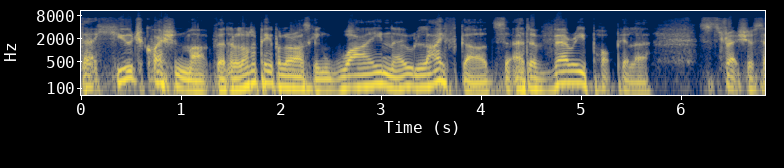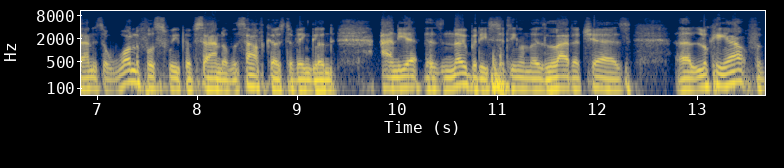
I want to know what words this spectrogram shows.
that huge question mark that a lot of people are asking why no lifeguards at a very popular stretch of sand? It's a wonderful sweep of sand on the south coast of England, and yet there's nobody sitting on those ladder chairs uh, looking out for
